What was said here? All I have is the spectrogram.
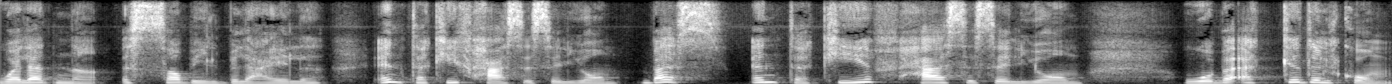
ولدنا الصبي بالعيلة. أنت كيف حاسس اليوم؟ بس أنت كيف حاسس اليوم؟ وبأكد لكم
